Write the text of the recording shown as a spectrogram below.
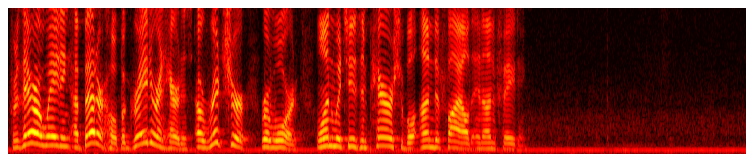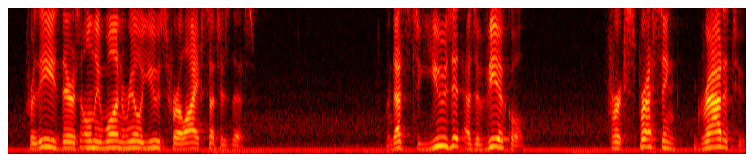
for there awaiting a better hope, a greater inheritance, a richer reward, one which is imperishable, undefiled, and unfading. For these, there's only one real use for a life such as this, and that's to use it as a vehicle for expressing gratitude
